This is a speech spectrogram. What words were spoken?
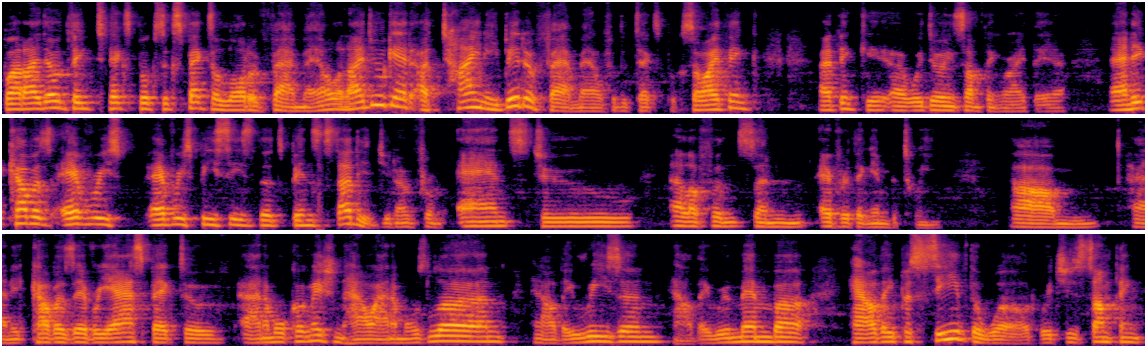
but I don't think textbooks expect a lot of fan mail, and I do get a tiny bit of fan mail for the textbook. So I think I think uh, we're doing something right there, and it covers every every species that's been studied. You know, from ants to elephants and everything in between. Um, and it covers every aspect of animal cognition how animals learn how they reason how they remember how they perceive the world which is something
